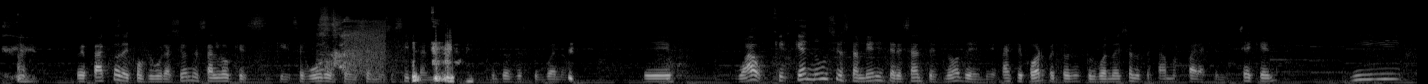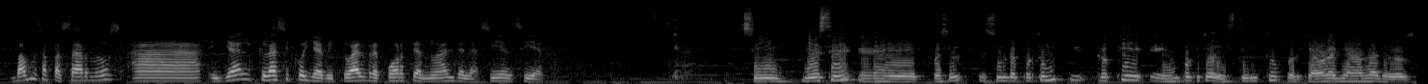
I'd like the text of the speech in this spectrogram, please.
Refacto de configuración es algo que, seguro se, necesita, ¿no? Entonces, pues bueno. wow, eh, qué, anuncios también interesantes, ¿no? De, de HashiCorp. Entonces, pues bueno, ahí se los dejamos para que los chequen. Y vamos a pasarnos a ya el clásico y habitual reporte anual de la CNCF. Sí, y este eh, pues es un reporte creo que eh, un poquito distinto porque ahora ya habla de los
